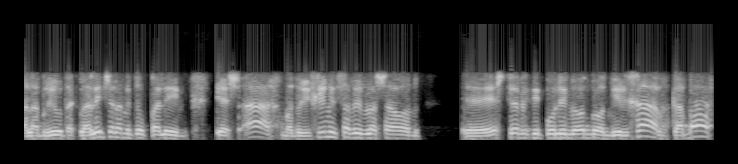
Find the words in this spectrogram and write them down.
על הבריאות הכללית של המטופלים, יש אח, מדריכים מסביב לשעון, אה, יש צוות טיפולי מאוד מאוד נרחב, טבח,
